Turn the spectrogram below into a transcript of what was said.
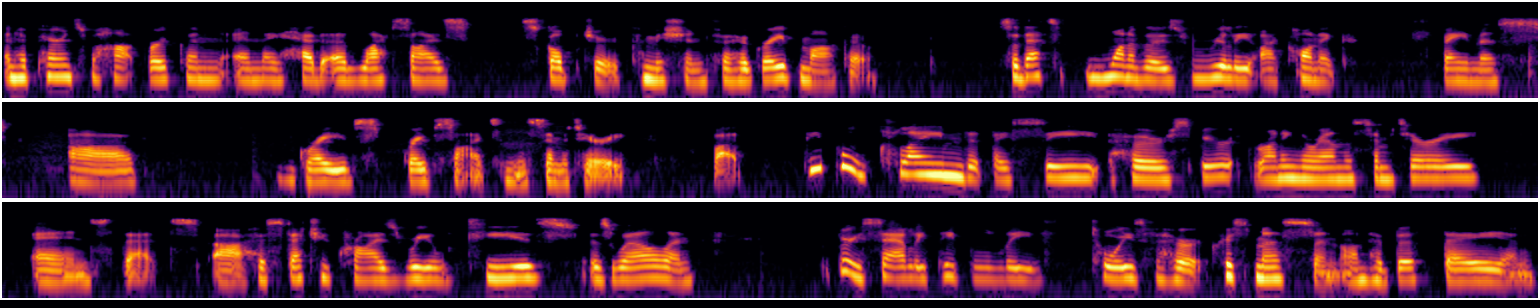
And her parents were heartbroken, and they had a life size sculpture commissioned for her grave marker. So, that's one of those really iconic, famous uh, graves, grave sites in the cemetery. But people claim that they see her spirit running around the cemetery and that uh, her statue cries real tears as well. And very sadly, people leave toys for her at Christmas and on her birthday. And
